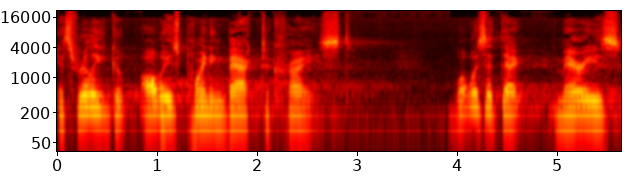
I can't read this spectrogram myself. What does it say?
it's really always pointing back to Christ. What was it that Mary's,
